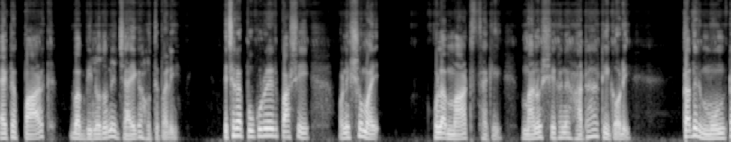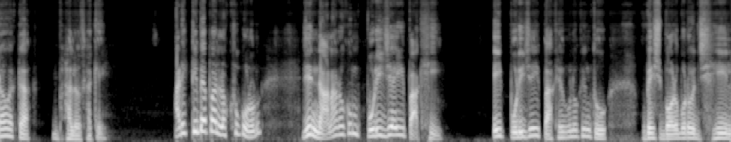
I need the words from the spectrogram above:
একটা পার্ক বা বিনোদনের জায়গা হতে পারে। এছাড়া পুকুরের পাশে অনেক সময় খোলা মাঠ থাকে। মানুষ সেখানে হাঁটাহাঁটি করে। তাদের মনটাও একটা ভালো থাকে। আরেকটি ব্যাপার লক্ষ্য করুন যে নানা রকম পরিযায়ী পাখি এই পরিযায়ী পাখিগুলো কিন্তু বেশ বড় বড় ঝিল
